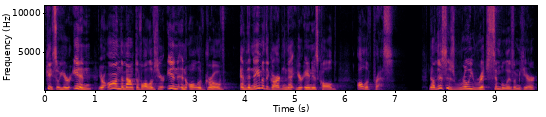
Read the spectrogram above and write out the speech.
Okay, so you're in, you're on the Mount of Olives, you're in an olive grove, and the name of the garden that you're in is called Olive Press. Now, this is really rich symbolism here.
